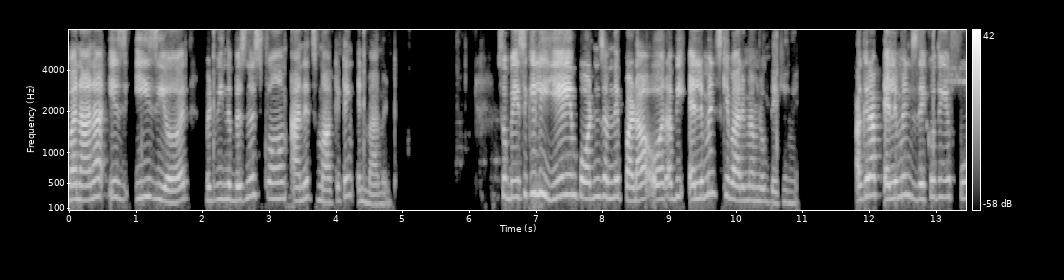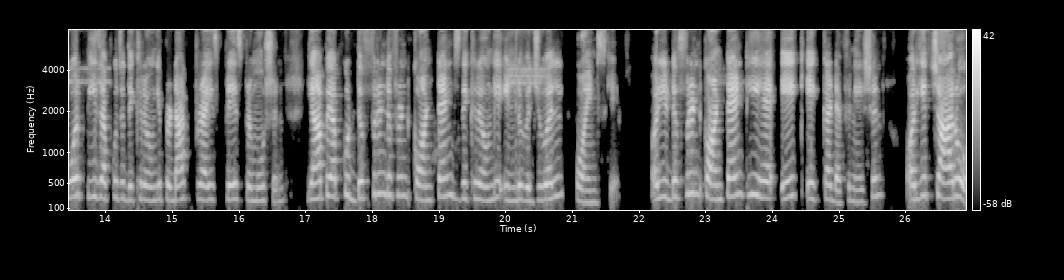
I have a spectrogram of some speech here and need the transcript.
बनाना is easier between the business firm and its marketing environment so basically ये इंपॉर्टेंस हमने पढ़ा और अभी एलिमेंट्स के बारे में हम लोग देखेंगे। अगर आप एलिमेंट्स देखो तो ये फोर पीस आपको जो दिख रहे होंगे प्रोडक्ट प्राइस प्लेस प्रमोशन यहाँ पे आपको डिफरेंट डिफरेंट कंटेंट्स दिख रहे होंगे इंडिविजुअल पॉइंट्स के। और ये डिफरेंट कंटेंट ही है एक एक का डेफिनेशन और ये चारों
